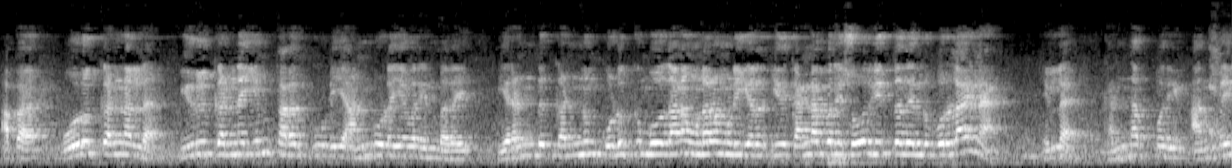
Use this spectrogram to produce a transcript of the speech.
அப்ப ஒரு கண் அல்ல இரு கண்ணையும் தரக்கூடிய அன்புடையவர் என்பதை இரண்டு கண்ணும் கொடுக்கும் போதுதானே உணர முடிகிறது. இது கண்ணப்பதி சோதித்தது என்று பொருளா என்ன? இல்ல. கண்ணப்பரின் அன்பை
